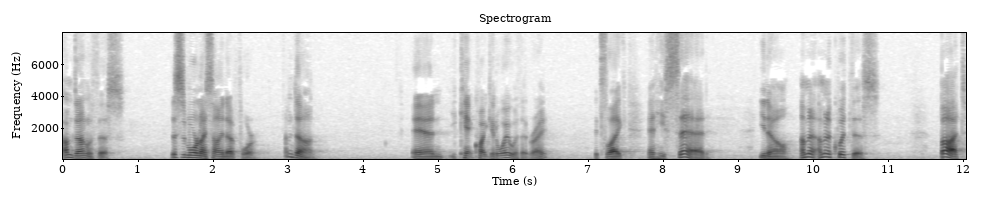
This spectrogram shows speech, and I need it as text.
I'm done with this. This is more than I signed up for. I'm done and you can't quite get away with it, right? It's like, and he said, you know, I'm going to I'm going to quit this. But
